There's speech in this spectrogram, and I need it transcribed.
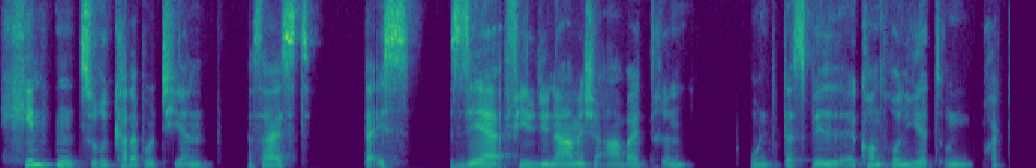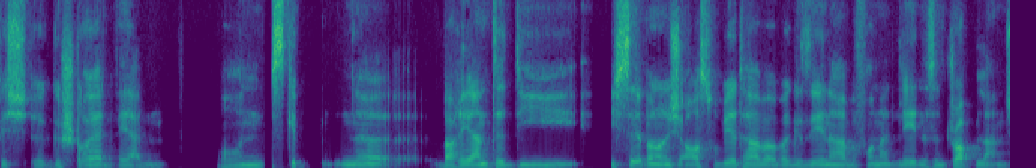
hinten zurückkatapultieren. Das heißt, da ist sehr viel dynamische Arbeit drin und das will äh, kontrolliert und praktisch äh, gesteuert werden. Und es gibt eine Variante, die ich selber noch nicht ausprobiert habe, aber gesehen habe von Athleten, ist ein Drop Lunge.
